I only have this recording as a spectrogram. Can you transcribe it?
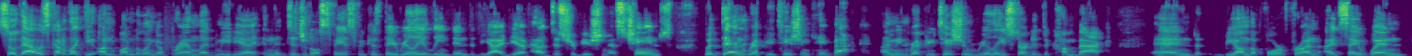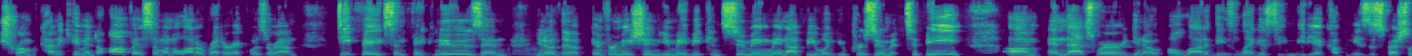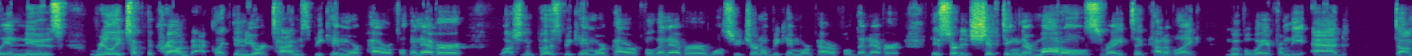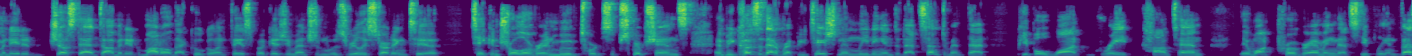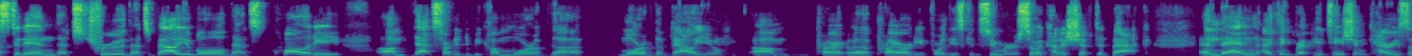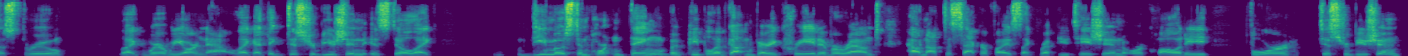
so that was kind of like the unbundling of brand led media in the digital space because they really leaned into the idea of how distribution has changed. But then reputation came back. I mean, reputation really started to come back and be on the forefront, I'd say, when Trump kind of came into office and when a lot of rhetoric was around deepfakes and fake news and you know the information you may be consuming may not be what you presume it to be um, and that's where you know a lot of these legacy media companies especially in news really took the crown back like the new york times became more powerful than ever Washington Post became more powerful than ever. Wall Street Journal became more powerful than ever. They started shifting their models, right, to kind of like move away from the ad dominated, just ad dominated model that Google and Facebook, as you mentioned, was really starting to take control over and move towards subscriptions. And because of that reputation and leaning into that sentiment that people want great content, they want programming that's deeply invested in, that's true, that's valuable, that's quality. Um, that started to become more of the more of the value um, pri- uh, priority for these consumers. So it kind of shifted back. And then I think reputation carries us through like where we are now. Like I think distribution is still like the most important thing, but people have gotten very creative around how not to sacrifice like reputation or quality for distribution.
